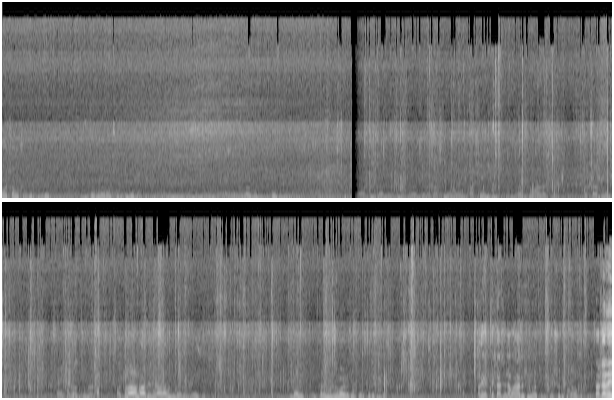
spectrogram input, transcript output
পয়সা ওষুধ করবি রে জুতাগুলো আবার ছবি তুলে দেয় লাগবে না দেখুন আগে জানলে কাছে কাছে নিয়ে দিই বাইরে তো ভালো লাগছে চারজন আছে চারজন আর আমরা তিনজন আরামে ঘুরে বল এখানে বসে বাইরে থাকতে হবে কত সুন্দর আরে এর থেকে কাছে না ভাড়া বেশি নয় তো দেড়শো দুশো টাকা পড়বে। টাকা রে?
